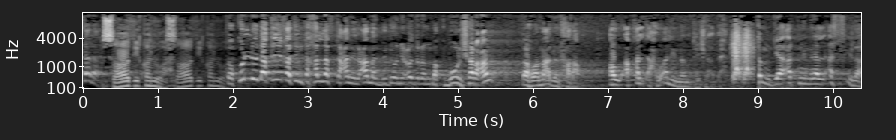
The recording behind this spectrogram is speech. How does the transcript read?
سنة. صادق الوعد. صادق الوعد. فكل دقيقة تخلفت عن العمل بدون عذر مقبول شرعا فهو مال حرام أو أقل أحوال من المتشابه. كم جاءتني من الأسئلة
